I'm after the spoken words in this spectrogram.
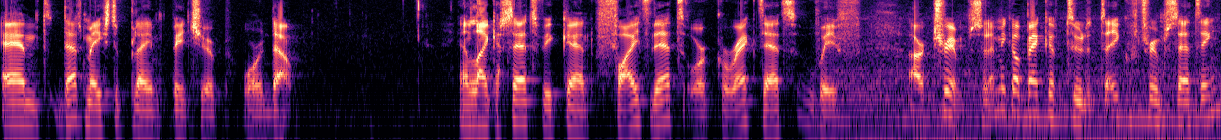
and that makes the plane pitch up or down. And like I said, we can fight that or correct that with our trim. So let me go back up to the takeoff trim setting.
